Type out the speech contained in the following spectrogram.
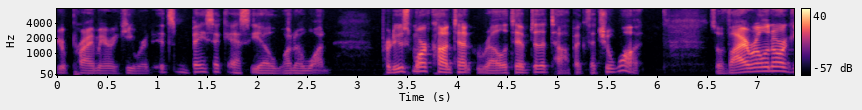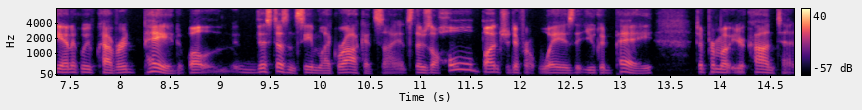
your primary keyword. It's basic SEO 101. Produce more content relative to the topic that you want. So viral and organic, we've covered. Paid. Well, this doesn't seem like rocket science. There's a whole bunch of different ways that you could pay to promote your content.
